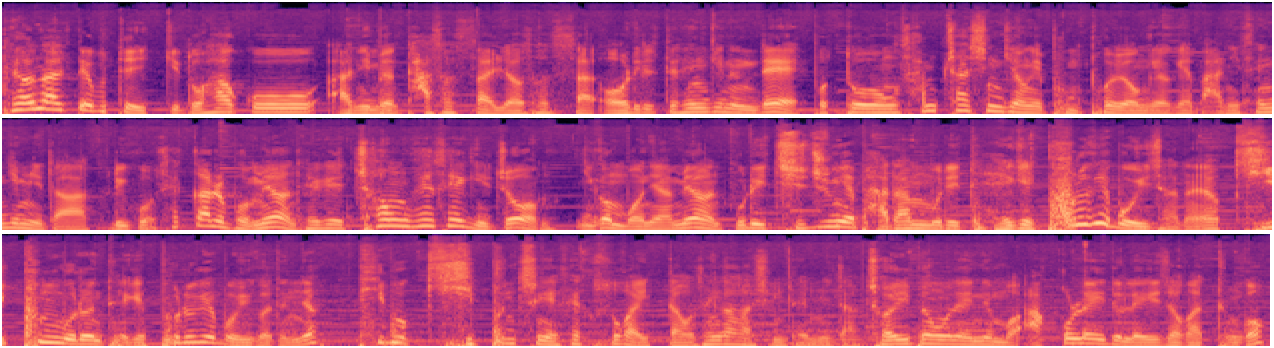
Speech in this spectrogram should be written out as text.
태어날 때부터 있기도 하고 아니면 5살, 6살 어릴 때 생기는데 보통 3차 신경의 분포 영역에 많이 생깁니다. 그리고 색깔을 보면 되게 청회색이죠. 이건 뭐냐면 우리 지중해 바닷물이 되게 푸르게 보이잖아요. 깊은 물은 되게 푸르게 보이거든요. 피부 깊은 층에 색소가 있다고 생각하시면 됩니다. 저희 병원에 있는 뭐 아콜레이드 레이저 같은 거,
